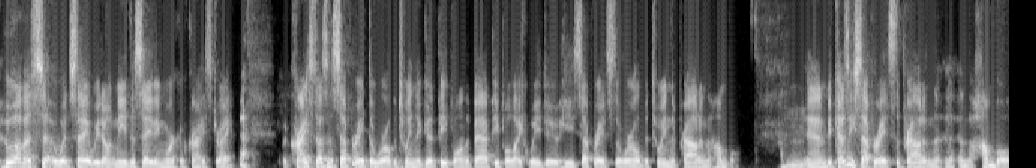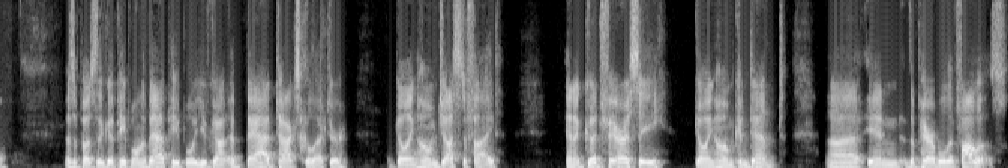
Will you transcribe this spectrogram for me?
who of us would say we don't need the saving work of Christ, right? but Christ doesn't separate the world between the good people and the bad people like we do. He separates the world between the proud and the humble. Mm. And because he separates the proud and the, and the humble, as opposed to the good people and the bad people, you've got a bad tax collector going home justified and a good Pharisee going home condemned uh, in the parable that follows.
